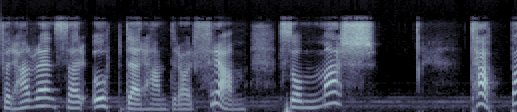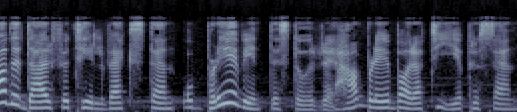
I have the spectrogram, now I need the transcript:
för han rensar upp där han drar fram. Så Mars tappade därför tillväxten och blev inte större. Han blev bara 10%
